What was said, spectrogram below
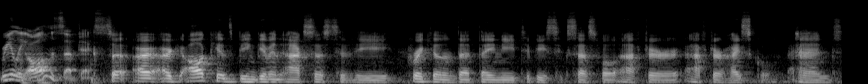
really all the subjects. So are, are all kids being given access to the curriculum that they need to be successful after after high school? And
